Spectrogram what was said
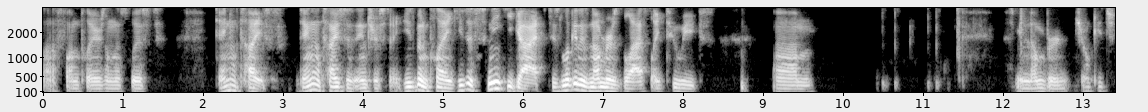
a lot of fun players on this list. Daniel Theis. Daniel Theis is interesting. He's been playing. He's a sneaky guy. Just look at his numbers the last like two weeks. Um, has been numbered Jokic.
